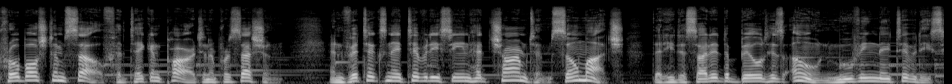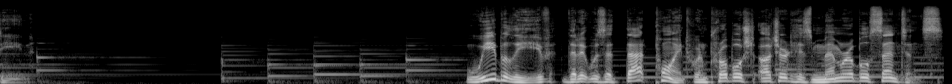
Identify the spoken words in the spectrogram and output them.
Probošt himself had taken part in a procession, and Wittig's nativity scene had charmed him so much that he decided to build his own moving nativity scene. We believe that it was at that point when Probošt uttered his memorable sentence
